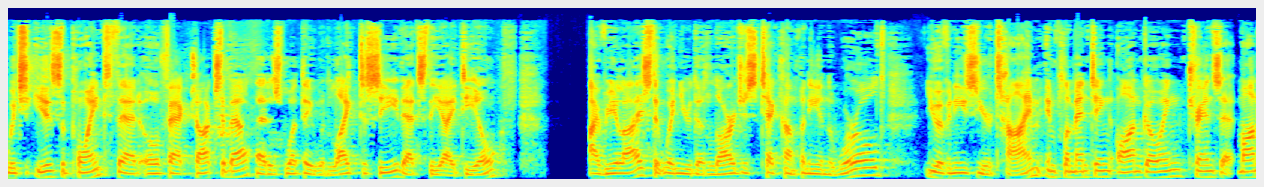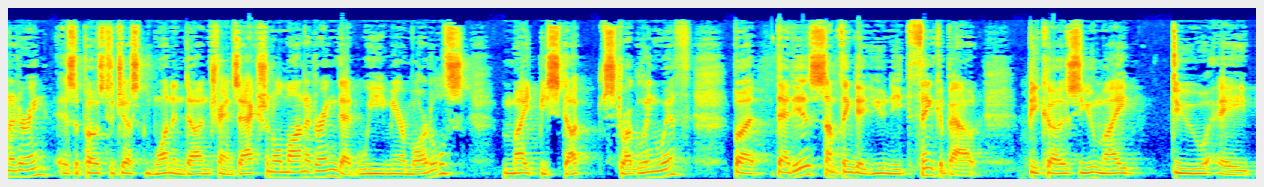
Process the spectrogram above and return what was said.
which is the point that OFAC talks about. That is what they would like to see. That's the ideal. I realize that when you're the largest tech company in the world, you have an easier time implementing ongoing trans monitoring as opposed to just one and done transactional monitoring that we mere mortals might be stuck struggling with. But that is something that you need to think about because you might do a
